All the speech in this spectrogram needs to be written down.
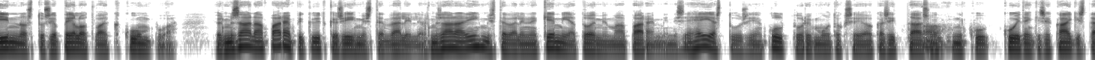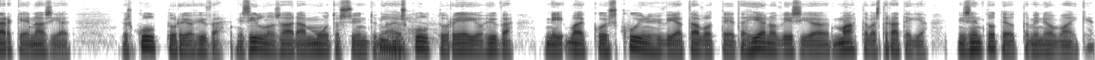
innostus ja pelot vaikka kumpua. Jos me saadaan parempi kytkös ihmisten välille, jos me saadaan ihmisten välinen kemia toimimaan paremmin, niin se heijastuu siihen kulttuurimuutokseen, joka sitten taas on oh. Niin kuitenkin se kaikista tärkein asia. Jos kulttuuri on hyvä, niin silloin saadaan muutos syntymään. Niin. Jos kulttuuri ei ole hyvä, niin vaikka olisi kuin hyviä tavoitteita, hieno visio, mahtava strategia, niin sen toteuttaminen on vaikeaa.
